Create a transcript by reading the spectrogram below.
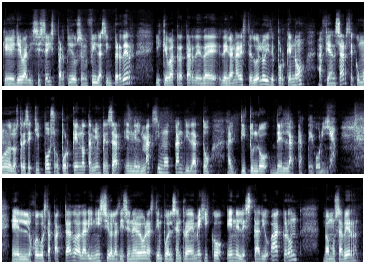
que lleva 16 partidos en fila sin perder y que va a tratar de, ganar este duelo y de por qué no afianzarse como uno de los tres equipos o por qué no también pensar en el máximo candidato al título de la categoría. El juego está pactado a dar inicio a las 19 horas tiempo del centro de México en el estadio Akron. Vamos a ver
